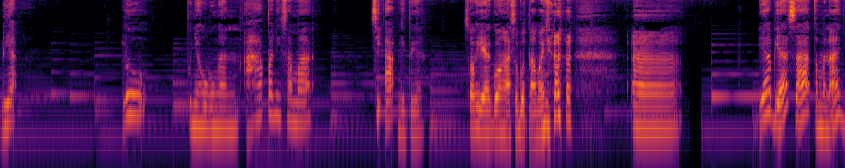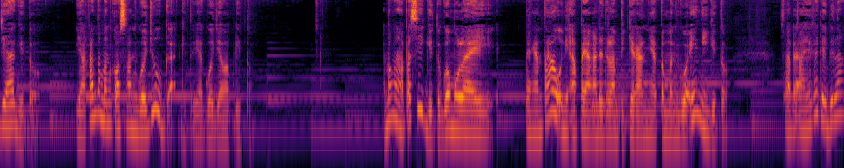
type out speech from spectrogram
Lia lu punya hubungan apa nih sama si A gitu ya? Sorry ya gue nggak sebut namanya. Uh, ya biasa temen aja gitu. Ya kan temen kosan gue juga gitu ya gue jawab gitu. Emang kenapa sih gitu? Gue mulai pengen tahu nih apa yang ada dalam pikirannya temen gue ini gitu sampai akhirnya dia bilang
